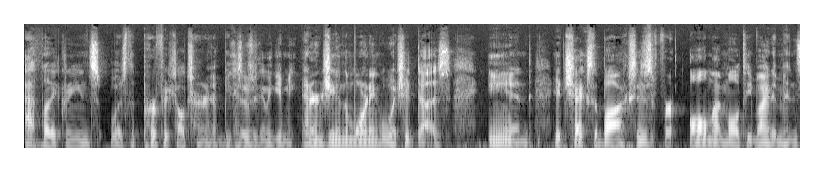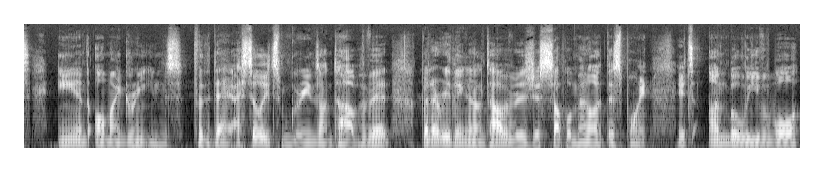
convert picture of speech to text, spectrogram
Athletic Greens was the perfect alternative because it was going to give me energy in the morning, which it does, and it checks the boxes for all my multivitamins and all my greens for the day. I still eat some greens on top of it, but everything on top of it is just supplemental at this point. It's unbelievable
